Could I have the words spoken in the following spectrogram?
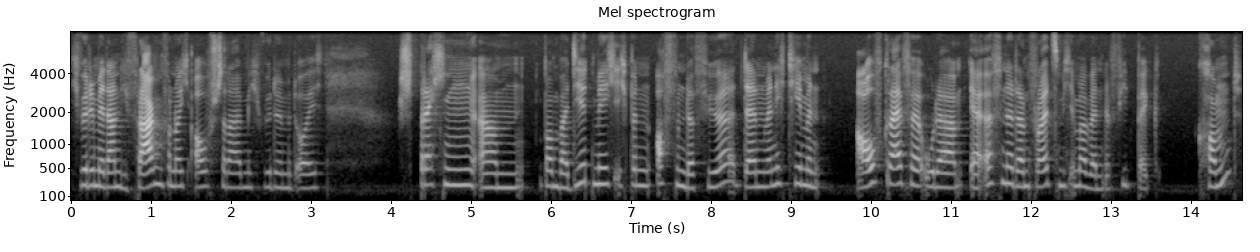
Ich würde mir dann die Fragen von euch aufschreiben. Ich würde mit euch sprechen. Ähm, bombardiert mich. Ich bin offen dafür, denn wenn ich Themen aufgreife oder eröffne, dann freut es mich immer, wenn der Feedback kommt.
